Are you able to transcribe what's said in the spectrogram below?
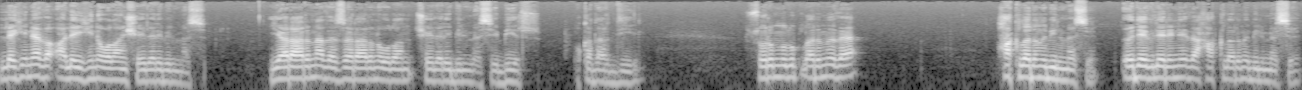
lehine ve aleyhine olan şeyleri bilmesi. Yararına ve zararına olan şeyleri bilmesi bir. O kadar değil. Sorumluluklarını ve haklarını bilmesi. Ödevlerini ve haklarını bilmesi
